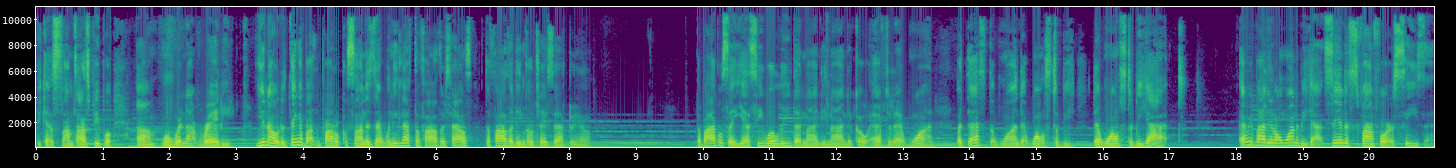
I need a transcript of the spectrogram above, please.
Because sometimes people um, when we're not ready you know the thing about the prodigal son is that when he left the father's house the father didn't go chase after him. The bible says yes he will leave that 99 to go after that one but that's the one that wants to be that wants to be got everybody don't want to be God. sin is fine for a season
